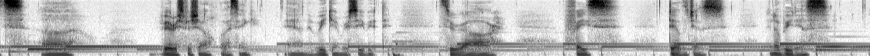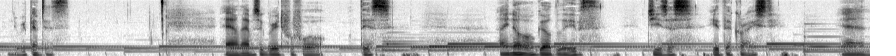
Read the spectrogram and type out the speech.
It's a very special blessing, and we can receive it through our faith, diligence, and obedience, and repentance. And I'm so grateful for this. I know God lives, Jesus is the Christ, and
